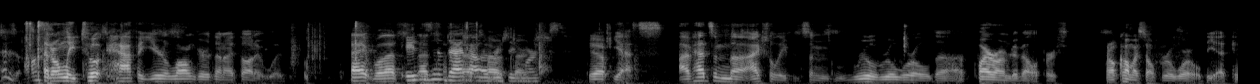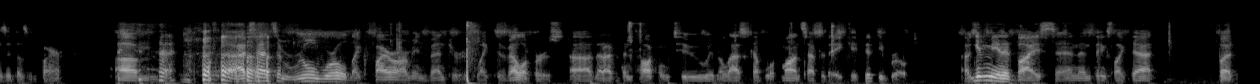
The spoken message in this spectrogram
That is It awesome. only took half a year longer than I thought it would. Hey, well that's that's, Isn't that that's how it everything works? Yep. Yes, I've had some uh, actually some real real world uh, firearm developers I don't call myself real world yet because it doesn't fire. Um, I've had some real world like firearm inventors, like developers, uh, that I've been talking to in the last couple of months after the AK-50 broke, uh, giving me an advice and then things like that. But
